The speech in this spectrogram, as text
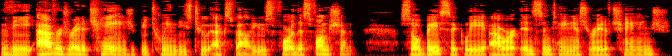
the average rate of change between these two x values for this function. So basically our instantaneous rate of change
